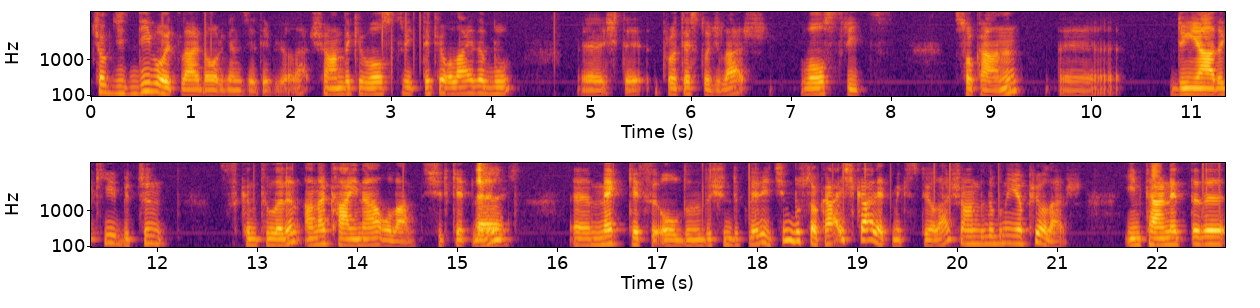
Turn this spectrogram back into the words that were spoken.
çok ciddi boyutlarda organize edebiliyorlar. Şu andaki Wall Street'teki olay da bu. E, işte protestocular Wall Street sokağının e, dünyadaki bütün sıkıntıların ana kaynağı olan şirketlerin evet. e, Mekke'si olduğunu düşündükleri için bu sokağı işgal etmek istiyorlar. Şu anda da bunu yapıyorlar. İnternette de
